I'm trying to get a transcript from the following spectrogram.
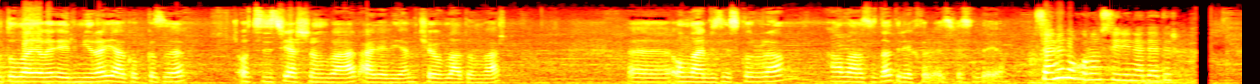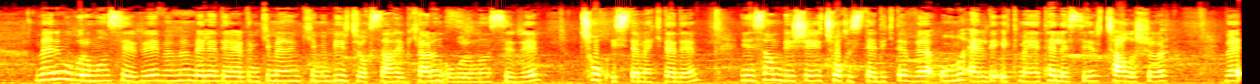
Abdullayeva Elmira Yaqub qızı. 33 yaşım var, ailəliyəm, 2 övladım var. Onlayn biznes qururam. Hal-hazırda direktor vəzifəsindəyəm. Sənin uğurun sirri nədədir? Mənim uğurumun sirri və mən belə deyərdim ki, mənim kimi bir çox sahibkarın uğurunun sirri çox istəməkdədir. İnsan bir şeyi çox istədikdə və onu əldə etməyə tələsir, çalışır və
